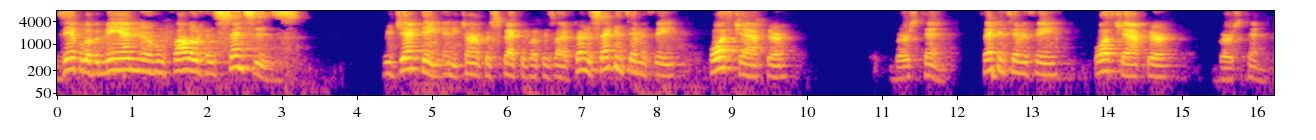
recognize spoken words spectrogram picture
example of a man who followed his senses, rejecting an eternal perspective of his life. Turn to 2 Timothy, 4th chapter, verse 10. 2 Timothy fourth chapter, verse 10.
